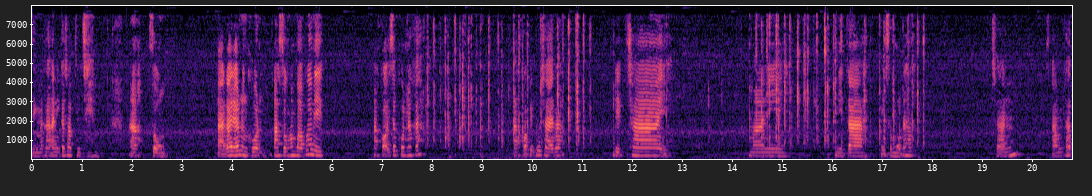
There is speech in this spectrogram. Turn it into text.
ริง ๆ นะคะ อันนี้ก็ชอบจริง ๆ อะ ส่ง อะ ได้แล้วหนึ่งคน อะ ส่งคำตอบเพิ่มอีก อะ ขออีกสักคนนะคะ อะ ขอเป็นผู้ชายบ้าง เด็กชาย มานีมีตา นี่สมมตินะคะ ชั้นสามทับ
